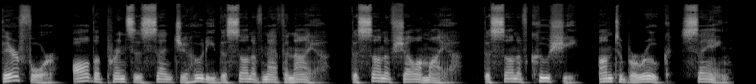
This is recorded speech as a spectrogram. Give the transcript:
Therefore, all the princes sent Jehudi the son of Nethaniah, the son of Shelemiah, the son of Cushi, unto Baruch, saying,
